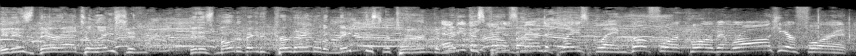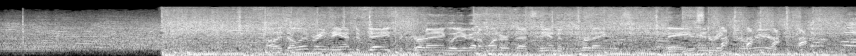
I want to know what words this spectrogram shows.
It is their adulation that has motivated Kurt Angle to make this return, to make this comeback. Anything this for this man to place blame. Go for it, Corbin. We're all here for it. Uh, delivering the end of days to Kurt Angle. You're going to wonder if that's the end of Kurt Angle's Days. in-ring career.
